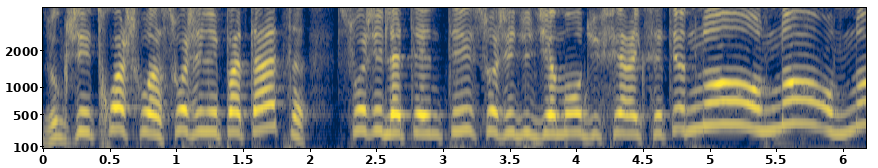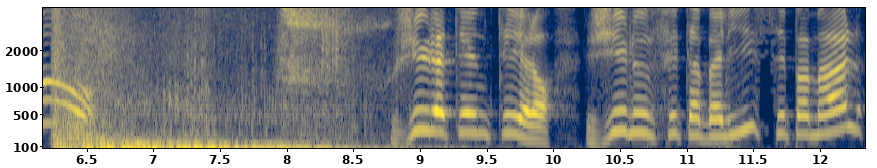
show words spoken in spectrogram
Donc j'ai trois choix, soit j'ai des patates, soit j'ai de la TNT, soit j'ai du diamant, du fer, etc. Non, non, non J'ai eu la TNT, alors j'ai le fait à balise, c'est pas mal.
